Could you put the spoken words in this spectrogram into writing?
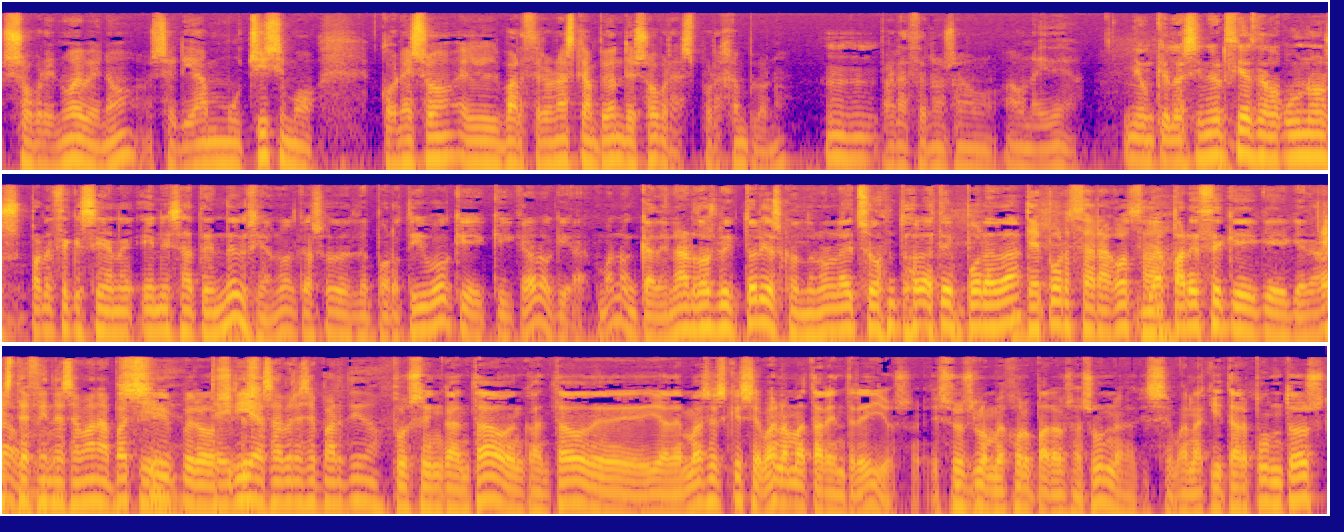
sobre 9, ¿no? Sería muchísimo. Con eso el Barcelona es campeón de sobras, por ejemplo, ¿no? Para hacernos a una idea. Y aunque las inercias de algunos parece que sean en esa tendencia, ¿no? El caso del Deportivo, que, claro, que bueno, encadenar dos victorias cuando no lo ha hecho en toda la temporada. De por Zaragoza. Ya parece que. que, este fin de semana, Pachi. Sí, pero ¿Te irías a ver ese partido? Pues encantado, encantado. De, y además es que se van a matar entre ellos. Eso es lo mejor para Osasuna, que se van a quitar puntos.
